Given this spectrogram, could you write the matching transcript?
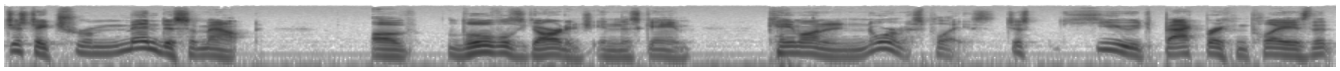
just a tremendous amount of Louisville's yardage in this game came on enormous plays, just huge backbreaking plays that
